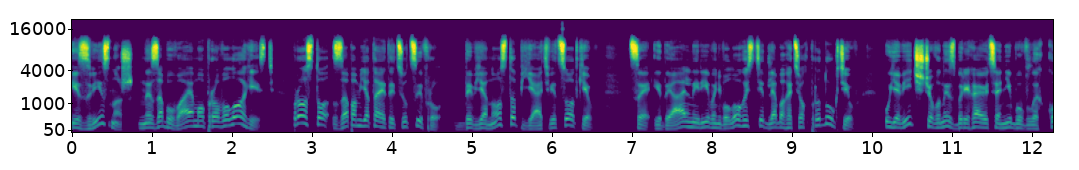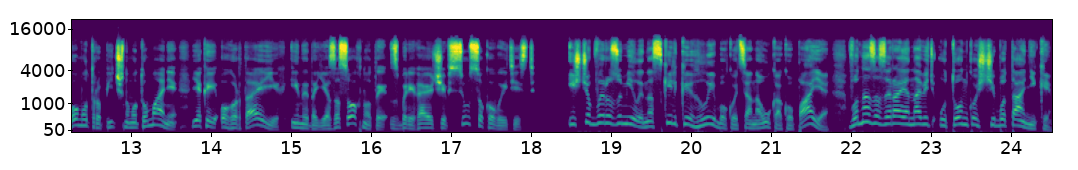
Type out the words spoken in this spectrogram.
І, звісно ж, не забуваємо про вологість. Просто запам'ятайте цю цифру 95%. Це ідеальний рівень вологості для багатьох продуктів. Уявіть, що вони зберігаються ніби в легкому тропічному тумані, який огортає їх і не дає засохнути, зберігаючи всю соковитість. І щоб ви розуміли, наскільки глибоко ця наука копає, вона зазирає навіть у тонкощі ботаніки.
